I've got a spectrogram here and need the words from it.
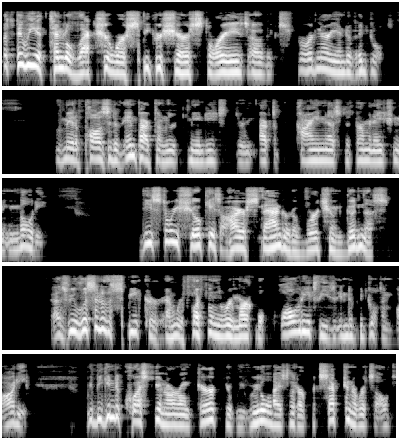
let's say we attend a lecture where a speaker shares stories of extraordinary individuals who've made a positive impact on their communities through acts of kindness, determination, and humility. These stories showcase a higher standard of virtue and goodness. As we listen to the speaker and reflect on the remarkable qualities these individuals embody, we begin to question our own character. We realize that our perception of ourselves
